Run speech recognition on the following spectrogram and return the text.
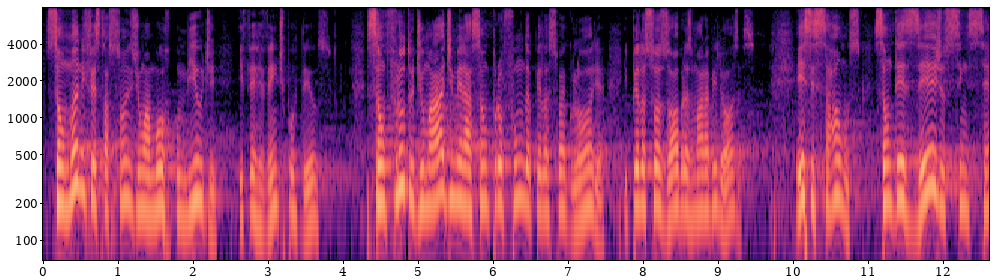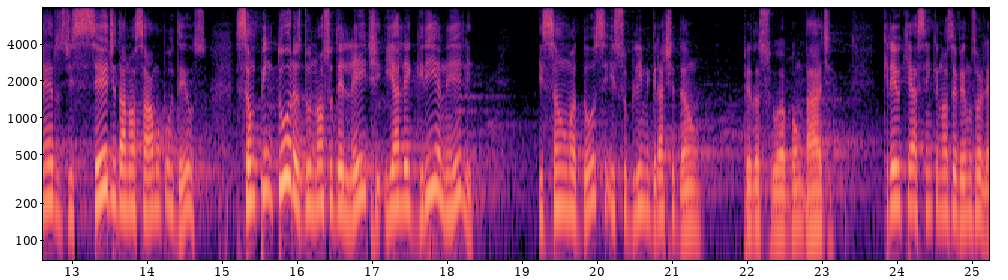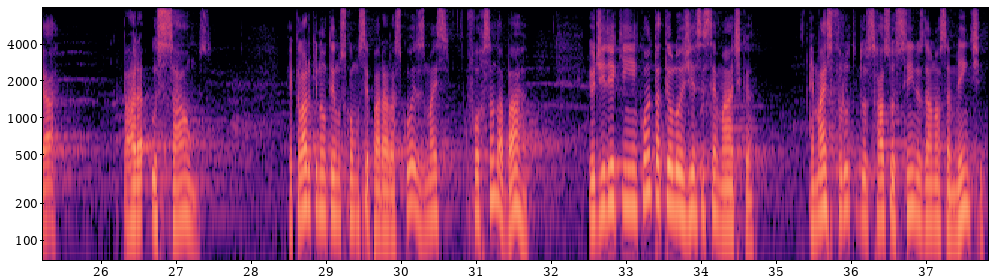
São manifestações de um amor humilde e fervente por Deus são fruto de uma admiração profunda pela Sua glória e pelas Suas obras maravilhosas. Esses salmos são desejos sinceros de sede da nossa alma por Deus, são pinturas do nosso deleite e alegria nele, e são uma doce e sublime gratidão pela Sua bondade. Creio que é assim que nós devemos olhar para os salmos. É claro que não temos como separar as coisas, mas forçando a barra, eu diria que enquanto a teologia sistemática é mais fruto dos raciocínios da nossa mente,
